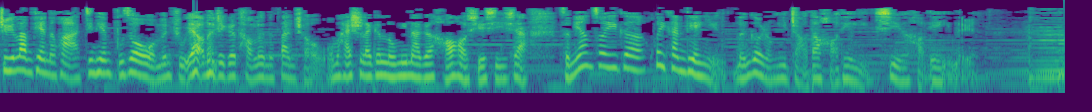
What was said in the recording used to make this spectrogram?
至于烂片的话，今天不做我们主要的这个讨论的范畴，我们还是来跟龙明大哥好好学习一下，怎么样做一个会看电影、能够容易找到好电影、吸引好电影的人。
